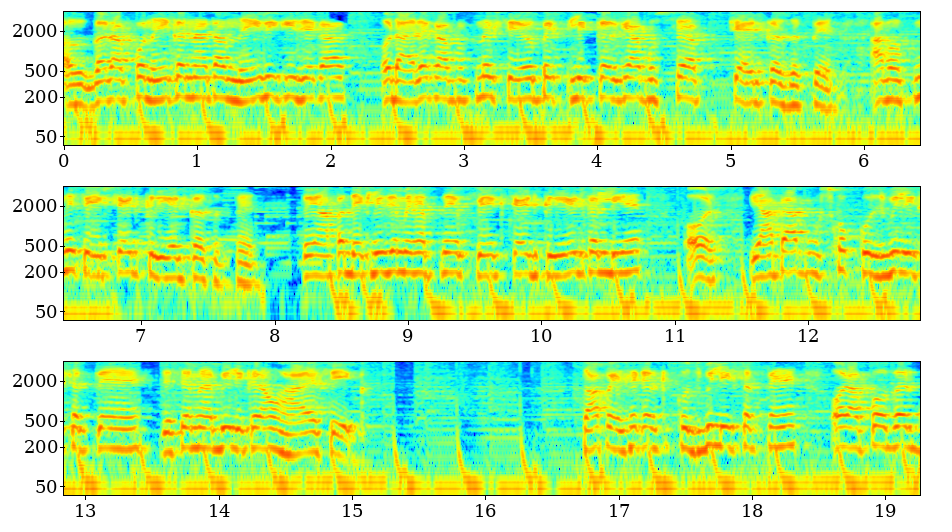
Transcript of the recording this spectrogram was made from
अगर आपको नहीं करना है तो आप नहीं भी कीजिएगा और डायरेक्ट आप अपने सेव पे क्लिक करके आप उससे आप चैट कर सकते हैं। आप अपनी फेक चैट क्रिएट कर सकते हैं। तो यहाँ पर देख लीजिए मैंने अपने फेक चैट क्रिएट कर ली है और यहाँ पे आप उसको कुछ भी लिख सकते हैं। जैसे मैं अभी लिख रहा हूँ हाई फेक तो आप ऐसे करके कुछ भी लिख सकते हैं और आपको अगर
